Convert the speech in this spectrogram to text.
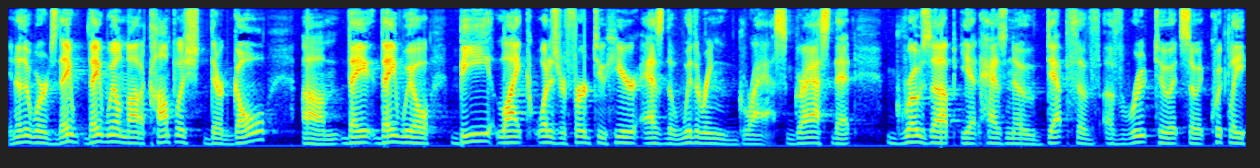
In other words, they, they will not accomplish their goal. Um, they, they will be like what is referred to here as the withering grass grass that grows up yet has no depth of, of root to it, so it quickly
